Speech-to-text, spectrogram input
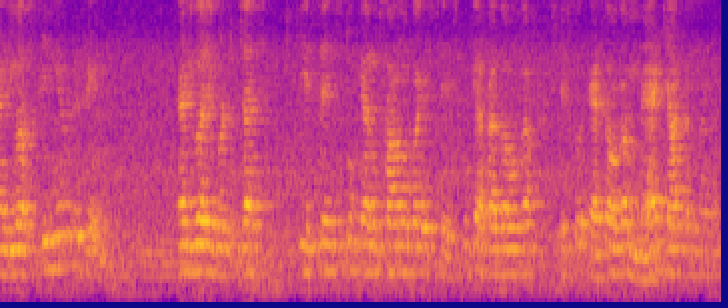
and you are seeing everything and you are able to जज कि इससे इसको क्या नुकसान होगा, इससे इसको क्या फ़ायदा होगा, इसको ऐसा होगा, मैं क्या करना है?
